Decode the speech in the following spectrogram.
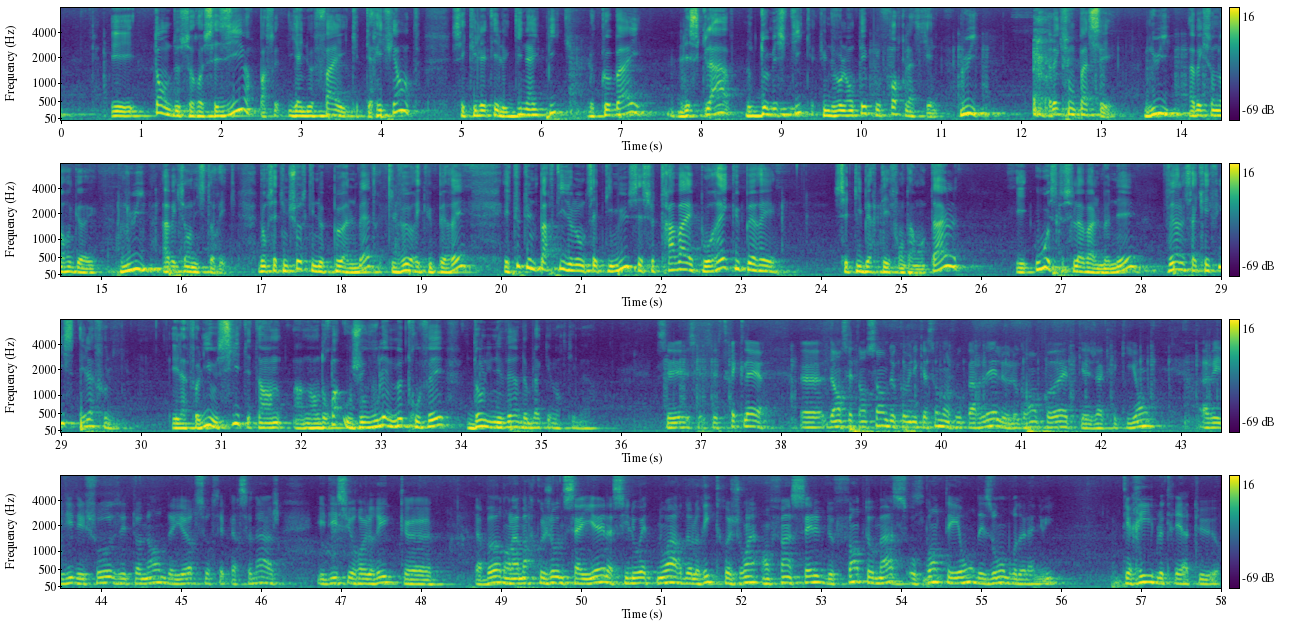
et tente de se ressaisir, parce qu'il y a une faille qui est terrifiante, c'est qu'il était le guinaipic, le cobaye, l'esclave, le domestique d'une volonté plus forte que la sienne. Lui, avec son passé, lui avec son orgueil, lui avec son historique. Donc c'est une chose qu'il ne peut admettre, qu'il veut récupérer. Et toute une partie de l'onde Septimus, c'est ce travail pour récupérer cette liberté fondamentale. Et où est-ce que cela va le mener? Vers le sacrifice et la folie. Et la folie aussi était un, endroit où je voulais me trouver dans l'univers de Black et Mortimer. C'est très clair. Euh, dans cet ensemble de communication dont je vous parlais, le, grand poète qui est Jacques Riquillon avait dit des choses étonnantes d'ailleurs sur ces personnages. Il dit sur Ulrich que d'abord, dans la marque jaune, est, la silhouette noire d'Ulrich rejoint enfin celle de Fantomas au panthéon des ombres de la nuit. Terrible créature.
